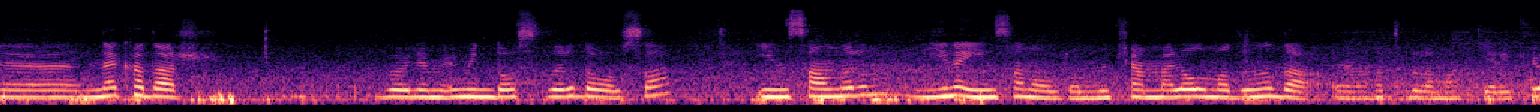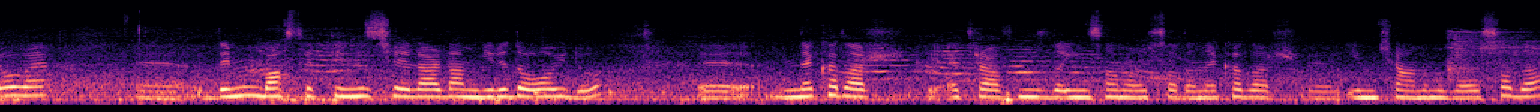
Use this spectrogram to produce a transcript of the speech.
e, ne kadar böyle mümin dostları da olsa insanların yine insan olduğunu, mükemmel olmadığını da e, hatırlamak gerekiyor ve e, demin bahsettiğimiz şeylerden biri de oydu. E, ne kadar etrafımızda insan olsa da, ne kadar e, imkanımız olsa da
